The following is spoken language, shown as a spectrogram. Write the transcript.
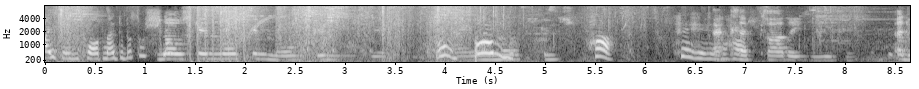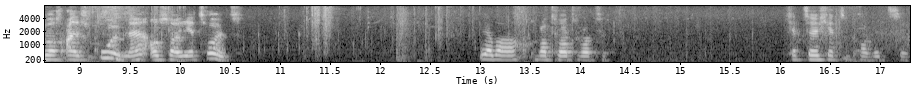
scheiße in Fortnite. Du bist so scheiße. No skin, no skin, no skin. Boom, No boom! Ha! Er klappt gerade jeden. Äh, du hast alles cool, ne? Außer jetzt Holz. Ja, aber. Warte, warte, warte. Ich erzähle euch jetzt ein paar Witze.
